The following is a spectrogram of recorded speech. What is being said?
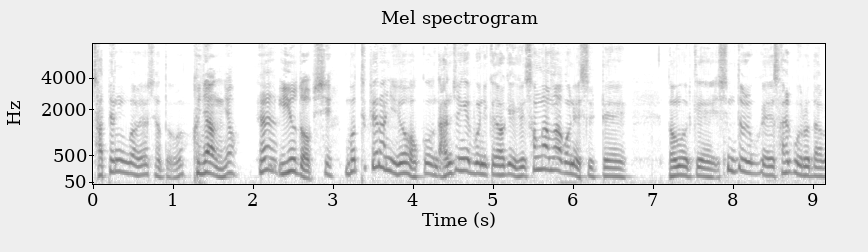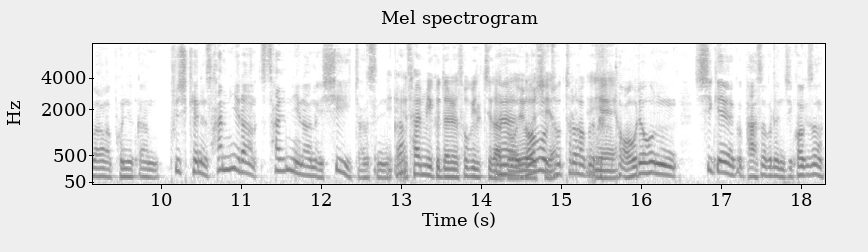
잡힌 거예요, 저도. 그냥요? 예. 이유도 없이? 뭐 특별한 이유 없고 나중에 보니까 여기 성감학원에 있을 때 너무 이렇게 힘들게 살고 그러다가 보니까 푸시케는 삶이라, 삶이라는 시 있지 않습니까? 예, 삶이 그대를 속일지라도 네, 요 너무 시요? 좋더라고요. 예. 그 어려운 시기에 그 봐서 그런지 거기서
